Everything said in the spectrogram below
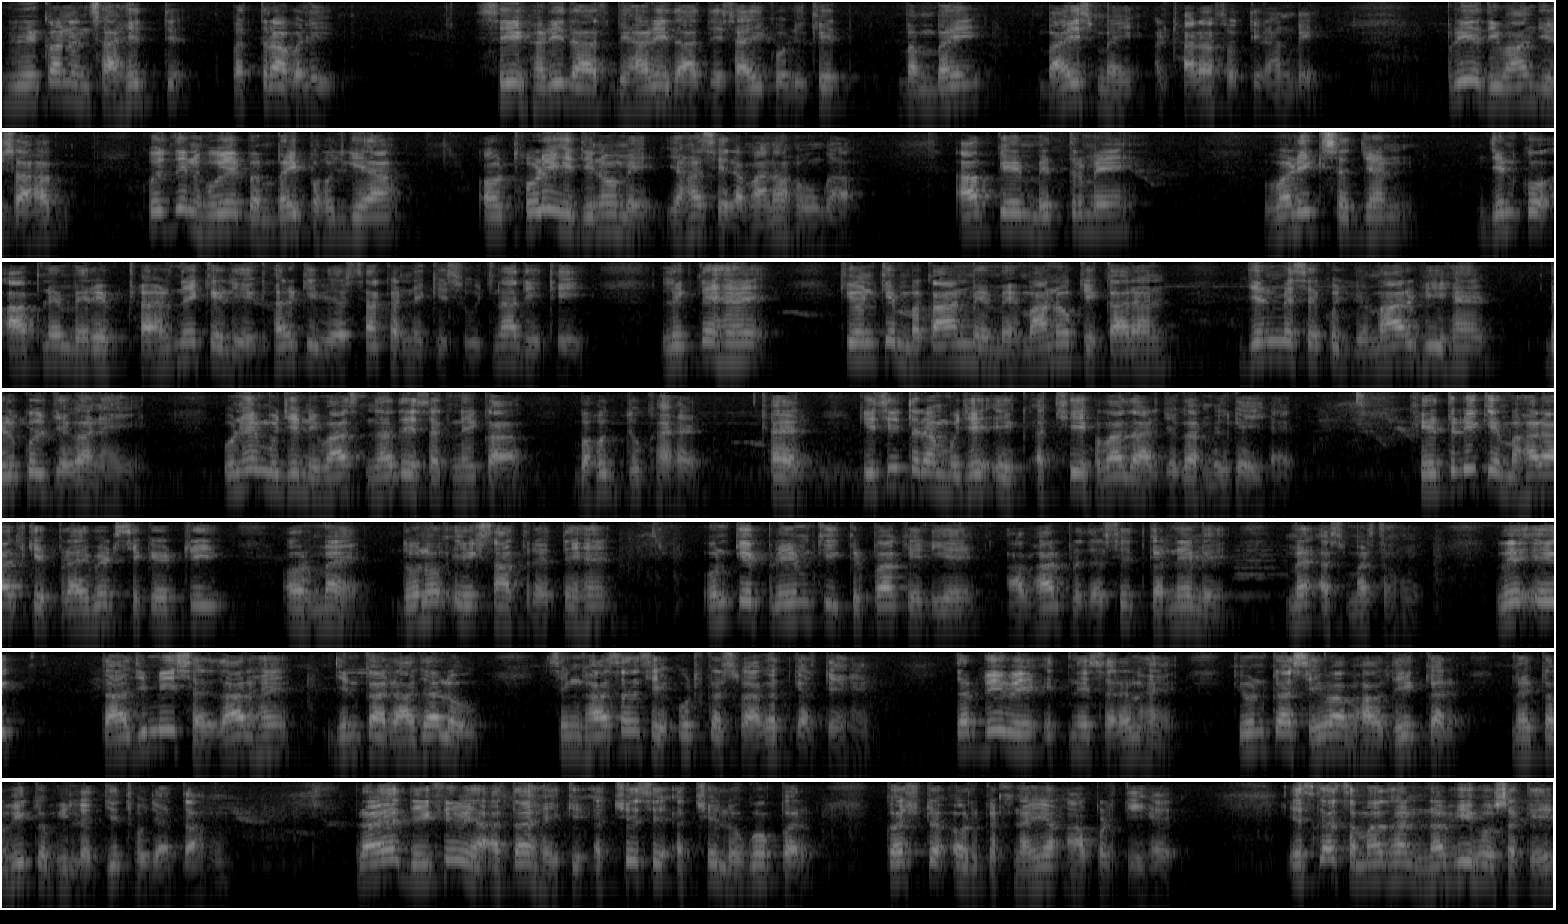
विवेकानंद साहित्य, पत्रावली। श्री हरिदास बिहारी दास देसाई को लिखित बम्बई 22 मई अठारह प्रिय दीवान जी साहब, कुछ दिन हुए बम्बई पहुँच गया और थोड़े ही दिनों में यहाँ से रवाना होऊँगा। आपके मित्र में वणिक सज्जन, जिनको आपने मेरे ठहरने के लिए घर की व्यवस्था करने की सूचना दी थी, लिखते हैं कि उनके मकान में मेहमानों के कारण जिनमें से कुछ बीमार भी हैं, बिल्कुल जगह नहीं। उन्हें मुझे निवास न दे सकने का बहुत दुख है। खैर, किसी तरह मुझे एक अच्छी हवादार जगह मिल गई है। खेतड़ी के महाराज के प्राइवेट सेक्रेटरी और मैं दोनों एक साथ रहते हैं। उनके प्रेम की कृपा के लिए आभार प्रदर्शित करने में मैं असमर्थ हूँ। वे एक ताजमी सरदार हैं, जिनका राजा लोग सिंहासन से उठकर स्वागत करते हैं। तब भी वे इतने सरल हैं कि उनका सेवा भाव देखकर मैं कभी कभी लज्जित हो जाता हूँ। प्रायः देखने में आता है कि अच्छे से अच्छे लोगों पर कष्ट और कठिनाइयाँ आ पड़ती है। इसका समाधान न भी हो सके,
